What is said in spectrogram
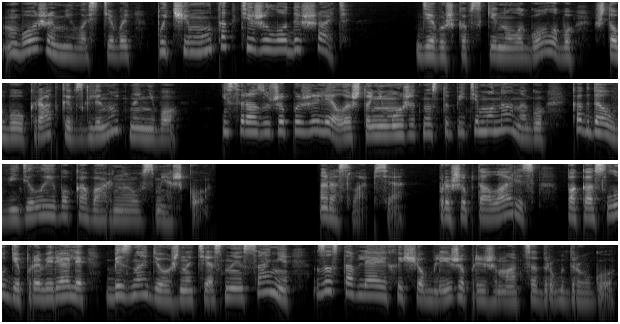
«Боже милостивый, почему так тяжело дышать?» Девушка вскинула голову, чтобы украдкой взглянуть на него, и сразу же пожалела, что не может наступить ему на ногу, когда увидела его коварную усмешку. «Расслабься», — прошептал Арис, пока слуги проверяли безнадежно тесные сани, заставляя их еще ближе прижиматься друг к другу.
